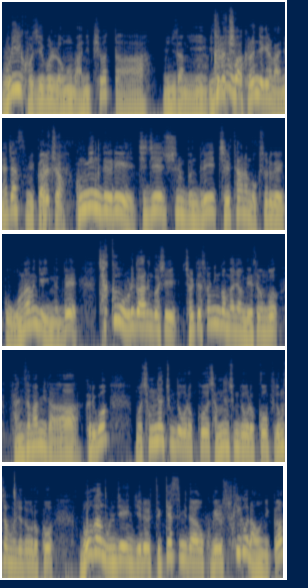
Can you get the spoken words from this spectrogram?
우리 고집을 너무 많이 피웠다. 민주당이 그렇죠. 그런 얘기를 많이 하지 않습니까? 그렇죠. 국민들이 지지해 주시는 분들이 질타하는 목소리가 있고 원하는 게 있는데 자꾸 우리가 하는 것이 절대 선인 것 마냥 내세운 거 반성합니다. 그리고 뭐 청년층도 그렇고 장년층도 그렇고 부동산 문제도 그렇고 뭐가 문제인지를 듣겠습니다라고 고개를 숙이고 나오니까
